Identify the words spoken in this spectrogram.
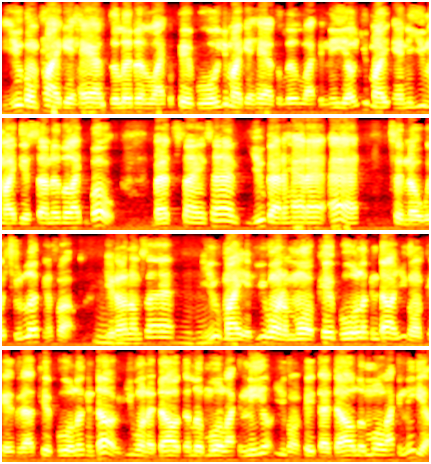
you're gonna probably get half the litter like a pit bull. You might get half the litter like a neo. You might, and you might get some of like both. But at the same time, you gotta have that eye to know what you're looking for. Mm-hmm. You know what I'm saying? Mm-hmm. You might, if you want a more pit bull looking dog, you're gonna pick that pit bull looking dog. If you want a dog that look more like a neo, you're gonna pick that dog a little more like a neo.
